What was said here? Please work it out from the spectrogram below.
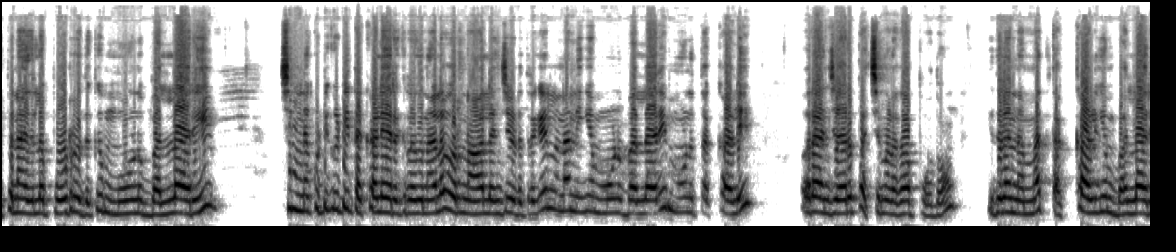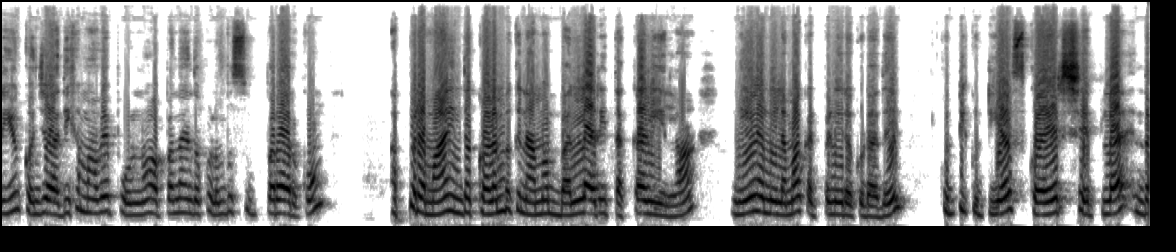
இப்போ நான் இதில் போடுறதுக்கு மூணு பல்லாரி சின்ன குட்டி குட்டி தக்காளி இருக்கிறதுனால ஒரு நாலஞ்சு எடுத்துருக்கேன். இல்லைன்னா நீங்கள் மூணு பல்லாரி மூணு தக்காளி ஒரு அஞ்சாறு பச்சை மிளகாய் போதும். இதில் நம்ம தக்காளியும் பல்லாரியும் கொஞ்சம் அதிகமாகவே போடணும். அப்போ தான் இந்த குழம்பு சூப்பராக இருக்கும். அப்புறமா இந்த குழம்புக்கு நாம பல்லாரி தக்காளி எல்லாம் நீள நீளமாக கட் பண்ணிடக்கூடாது. குட்டி குட்டியாக ஸ்கொயர் ஷேப்பில் இந்த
